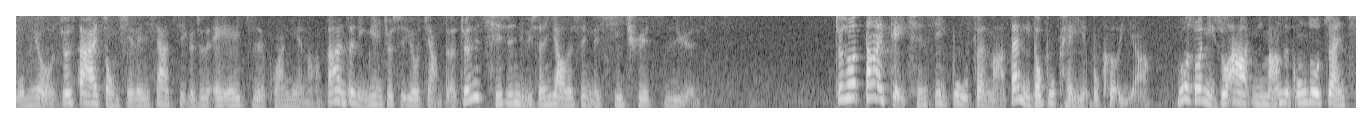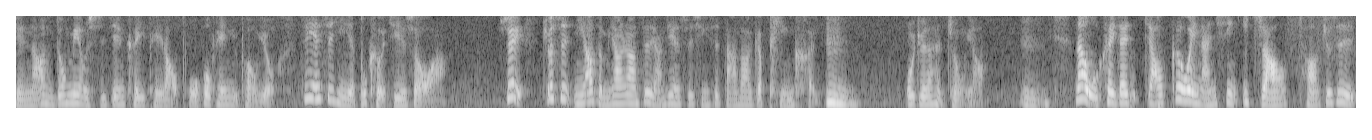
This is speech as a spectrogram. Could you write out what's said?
我们有就是大概总结了一下几个就是 A A 制的观念啊。当然这里面就是有讲的，就是其实女生要的是你的稀缺资源，就说当然给钱是一部分嘛，但你都不赔也不可以啊。如果说你说啊，你忙着工作赚钱，然后你都没有时间可以陪老婆或陪女朋友，这件事情也不可接受啊。所以就是你要怎么样让这两件事情是达到一个平衡，嗯我觉得很重要。嗯，那我可以再教各位男性一招，好，就是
